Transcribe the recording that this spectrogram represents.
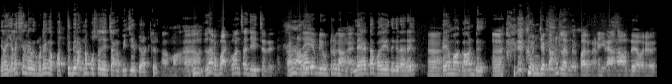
ஏன்னா எலெக்ஷன் நடக்கிறதுக்கு முன்னாடி அங்க பத்து பேர் அன்ன போஸ்டா ஜெயிச்சாங்க பிஜேபி ஆட்கள். ஆமா. அதுதான் ரொம்ப அட்வான்ஸா ஜெயிச்சது. அதையே இப்படி விட்டுருக்காங்க. லேட்டா பதவி ஏத்துக்கிறாரு. அஹ், பேமா காண்டு. கொஞ்சம் காண்ட்ல இருந்திருப்பாருன்னு நினைக்கிறேன். ஆனா வந்து அவரு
